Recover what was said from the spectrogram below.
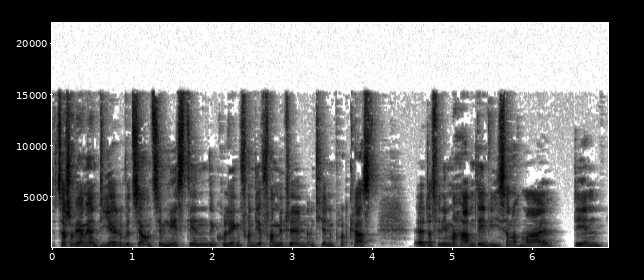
Sascha, wir haben ja einen Deal. Du willst ja uns demnächst den, den Kollegen von dir vermitteln und hier in dem Podcast, äh, dass wir den mal haben. Den, wie hieß er nochmal? Den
